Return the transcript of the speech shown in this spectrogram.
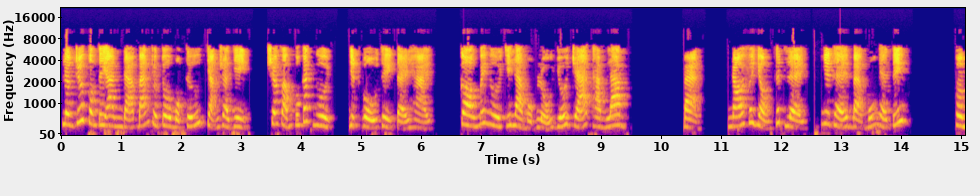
Lần trước công ty Anh đã bán cho tôi một thứ chẳng ra gì, sản phẩm của các người, dịch vụ thì tệ hại, còn mấy người chỉ là một lũ dối trá tham lam. Bạn, nói với giọng khích lệ, như thể bạn muốn nghe tiếp. Hừm.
